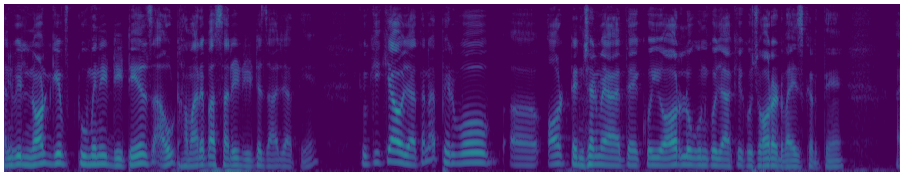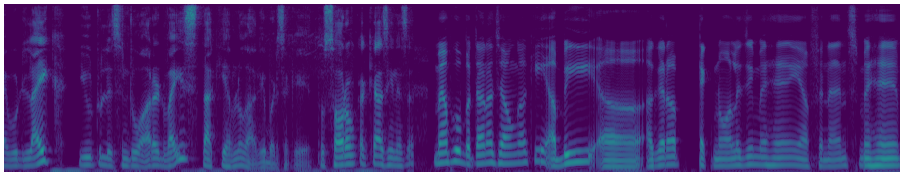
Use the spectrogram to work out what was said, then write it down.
And will not give too many details out हमारे पास सारी डिटेल्स आ जाती हैं। क्योंकि क्या हो जाता है ना फिर वो uh, और टेंशन में आ जाते हैं। कोई और लोग उनको जाके कुछ और एडवाइस करते हैं। I would like you to listen to our advice ताकि हम लोग आगे बढ़ सके। तो सौरभ का क्या सीन है सर मैं आपको बताना चाहूँगा कि अभी अगर आप टेक्नोलॉजी में हैं या फिनेंस में हैं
